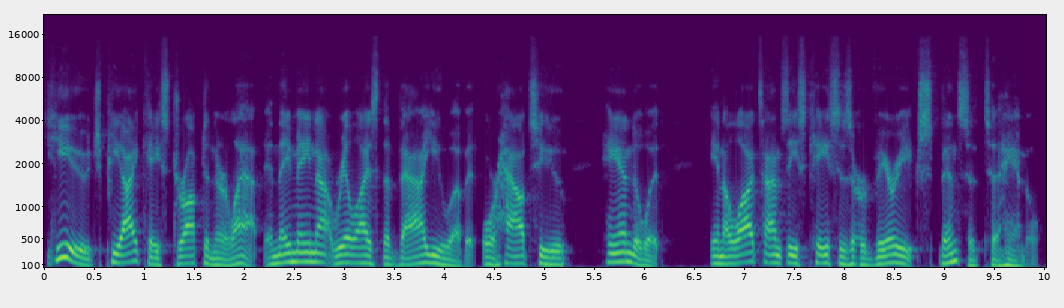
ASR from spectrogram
huge PI case dropped in their lap, and they may not realize the value of it or how to handle it. And a lot of times these cases are very expensive to handle.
